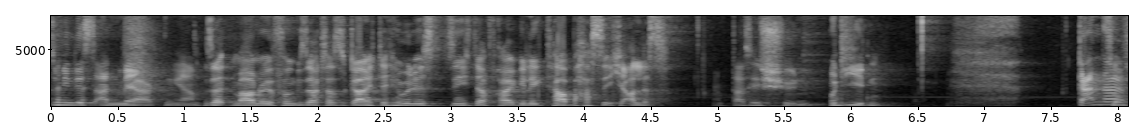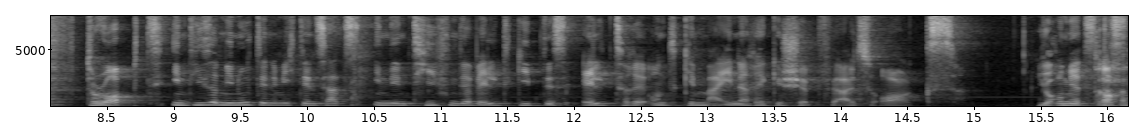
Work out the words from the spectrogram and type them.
zumindest anmerken, ja. Seit Manuel vorhin gesagt hat, dass es gar nicht der Himmel ist, den ich da freigelegt habe, hasse ich alles. Das ist schön. Und jeden. Gandalf so. droppt in dieser Minute nämlich den Satz, in den Tiefen der Welt gibt es ältere und gemeinere Geschöpfe als Orks. Jo, um jetzt das,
